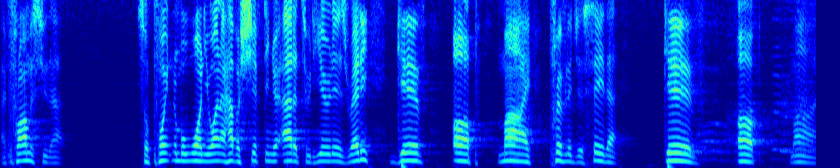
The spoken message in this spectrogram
I promise you that. So, point number one, you want to have a shift in your attitude. Here it is. Ready? Give up my privileges. Say that. Give up my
